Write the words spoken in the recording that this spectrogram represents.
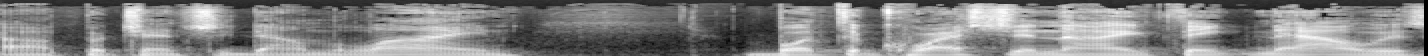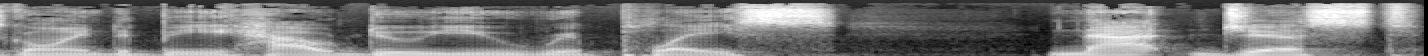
uh, potentially down the line. But the question I think now is going to be how do you replace not just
